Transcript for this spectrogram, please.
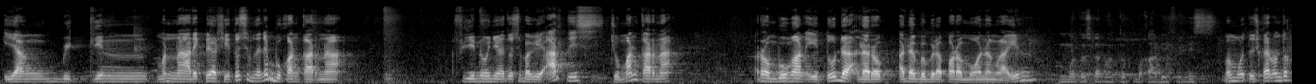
Yang bikin menarik dari situ sebenarnya bukan karena Vinonya itu sebagai artis cuman karena rombongan itu da- ada ada beberapa rombongan yang lain memutuskan untuk bakal di finish memutuskan untuk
